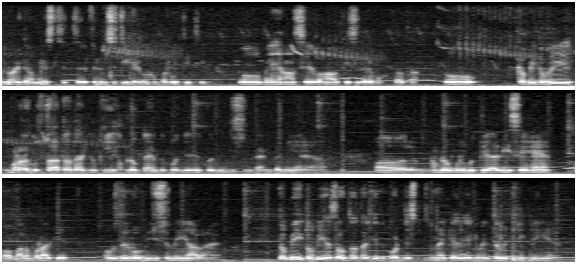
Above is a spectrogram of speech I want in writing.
नोएडा में स्थित फ़िल्म सिटी है, वहाँ पर होती थी। तो मैं यहाँ से वहाँ किसी तरह पहुँचता था। तो कभी कभी बड़ा गुस्सा आता था, क्योंकि हम लोग टाइम पे पहुँचे, कोई म्यूजिशियन टाइम पे नहीं आया। और हम लोग बिल्कुल तैयारी से हैं, और मालूम पड़ा के उस दिन वो म्यूजिशियन नहीं आ रहा है। कभी कभी ऐसा होता था कि रिकॉर्डिस्ट ने कह दिया कि मेरी तबीयत ठीक नहीं है।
